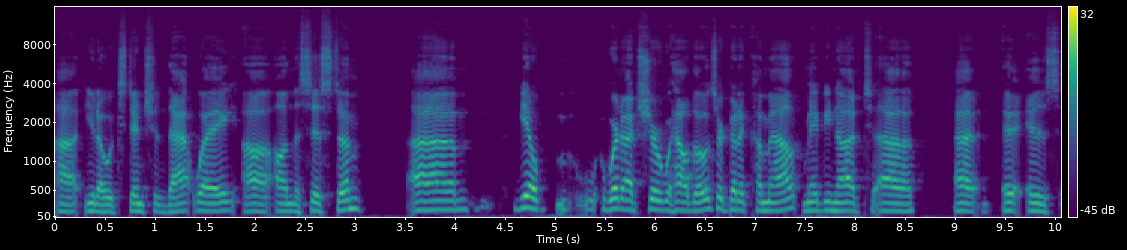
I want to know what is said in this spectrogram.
uh, you know, extension that way on the system. Um, you know, we're not sure how those are going to come out. Maybe not as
